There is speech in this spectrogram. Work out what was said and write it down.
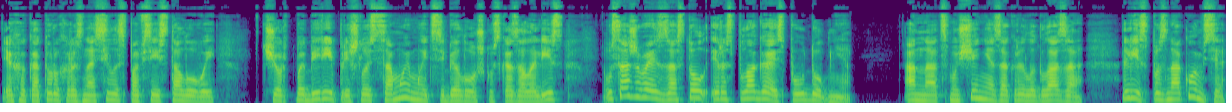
эхо которых разносилось по всей столовой. «Черт побери, пришлось самой мыть себе ложку», — сказала Лиз, усаживаясь за стол и располагаясь поудобнее. Анна от смущения закрыла глаза. «Лиз, познакомься,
